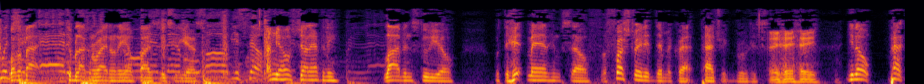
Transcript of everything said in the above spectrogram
Welcome back to Black and White on AM 560 The I'm your host, John Anthony, live in studio with the hitman himself, the frustrated Democrat, Patrick Brutus. Hey, hey, hey. You know, Pat,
